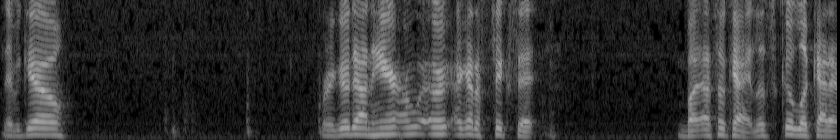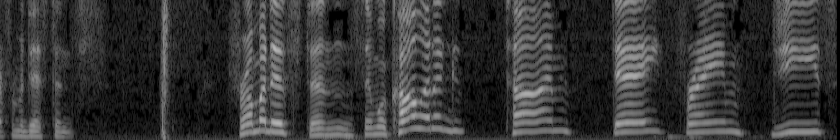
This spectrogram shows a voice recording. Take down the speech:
There we go. We're gonna go down here. I, I gotta fix it, but that's okay. Let's go look at it from a distance. From a distance, and we'll call it a time, day, frame, Jeez.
